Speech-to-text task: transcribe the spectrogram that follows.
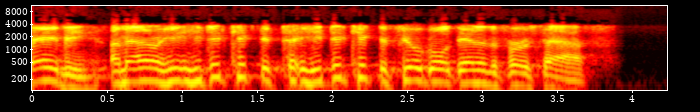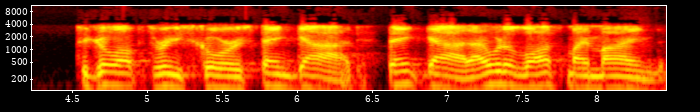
Maybe. I mean, I he, he, did kick the he did kick the field goal at the end of the first half to go up three scores. Thank God. Thank God. I would have lost my mind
